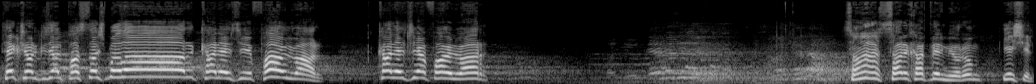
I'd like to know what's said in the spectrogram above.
Tekrar güzel paslaşmalar. Kaleci faul var. Kaleciye faul var. Sana sarı kart vermiyorum. Yeşil.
